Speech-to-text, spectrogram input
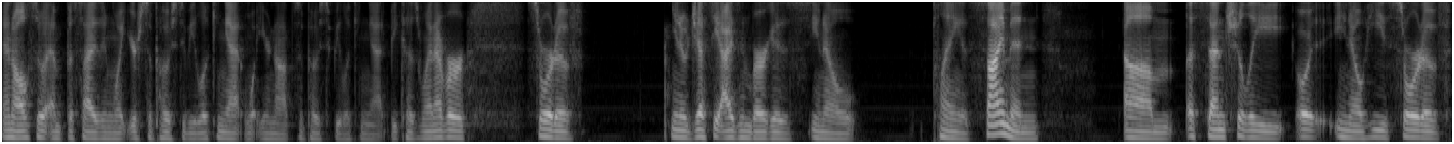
and also emphasizing what you're supposed to be looking at and what you're not supposed to be looking at. Because whenever sort of you know Jesse Eisenberg is, you know, playing as Simon um essentially or you know, he's sort of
